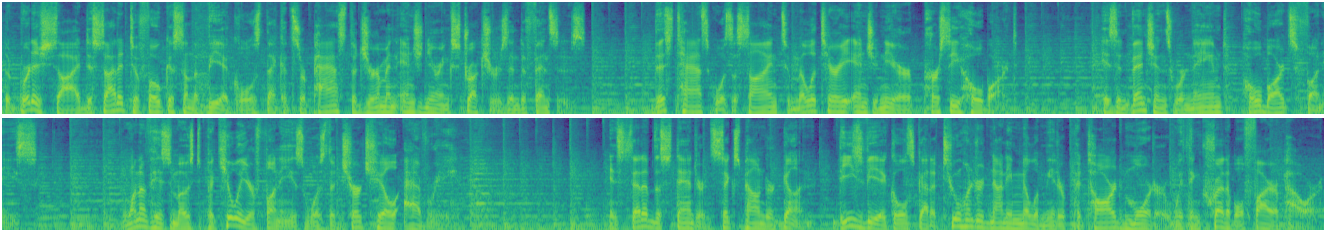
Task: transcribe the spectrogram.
The British side decided to focus on the vehicles that could surpass the German engineering structures and defenses. This task was assigned to military engineer Percy Hobart. His inventions were named Hobart's Funnies. One of his most peculiar funnies was the Churchill AVRE. Instead of the standard 6-pounder gun, these vehicles got a 290mm petard mortar with incredible firepower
